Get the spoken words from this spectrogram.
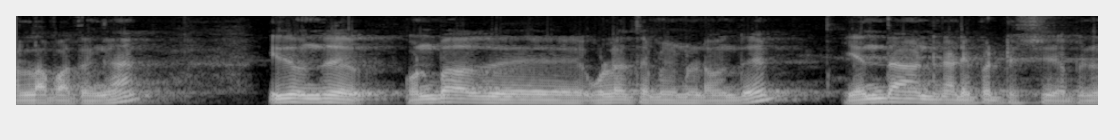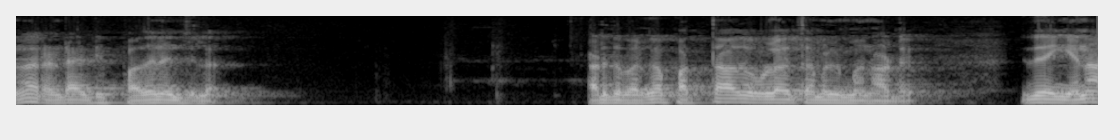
நல்லா பார்த்துங்க. இது வந்து ஒன்பதாவது உலக தமிழ் மாநாடு வந்து எந்த ஆண்டு நடைபெற்றுச்சு அப்படின்னா ரெண்டாயிரத்தி பதினஞ்சில். அடுத்து பாருங்கள் பத்தாவது உலக தமிழ் மாநாடு. இது எங்கன்னா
